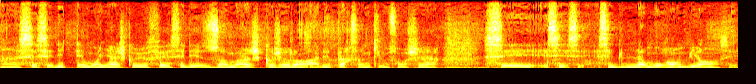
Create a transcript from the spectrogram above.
Hein. C'est des témoignages que je fais, c'est des hommages que je rends à des personnes qui me sont chères. C'est de l'amour ambiant, c'est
